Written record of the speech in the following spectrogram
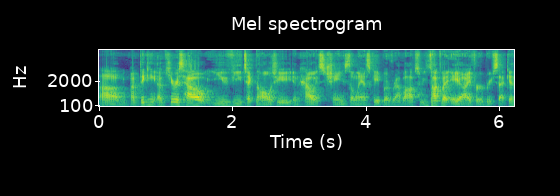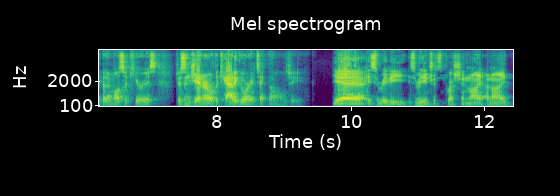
um, I'm thinking, I'm curious how you view technology and how it's changed the landscape of RevOps. We talked about AI for a brief second, but I'm also curious, just in general, the category of technology. Yeah, it's a really it's a really interesting question, and I and I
